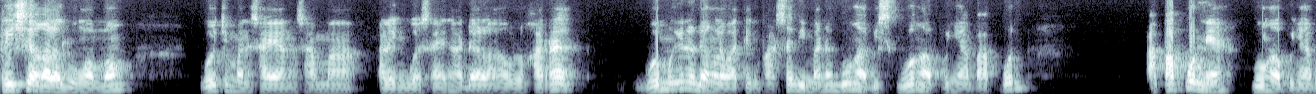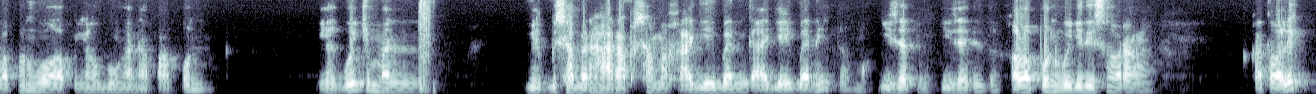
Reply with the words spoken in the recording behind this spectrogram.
klise kalau gue ngomong, gue cuman sayang sama paling gue sayang adalah Allah. Karena gue mungkin udah ngelewatin fase di mana gue nggak bisa gue nggak punya apa pun apa pun ya gue nggak punya apa pun gue nggak punya hubungan apa pun ya gue cuman bisa berharap sama keajaiban keajaiban itu mukjizat mukjizat itu. Kalaupun gue jadi seorang Katolik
